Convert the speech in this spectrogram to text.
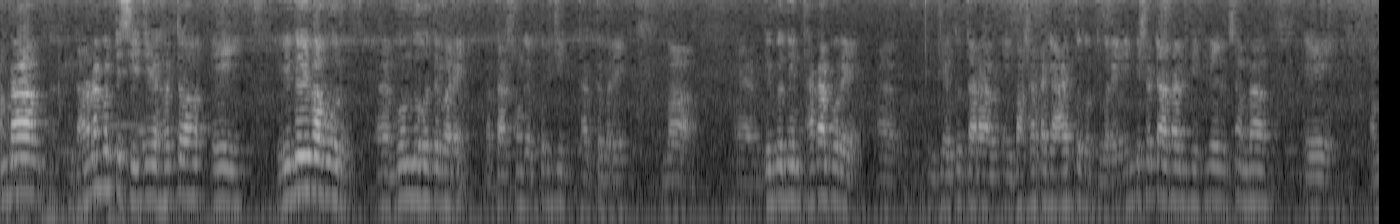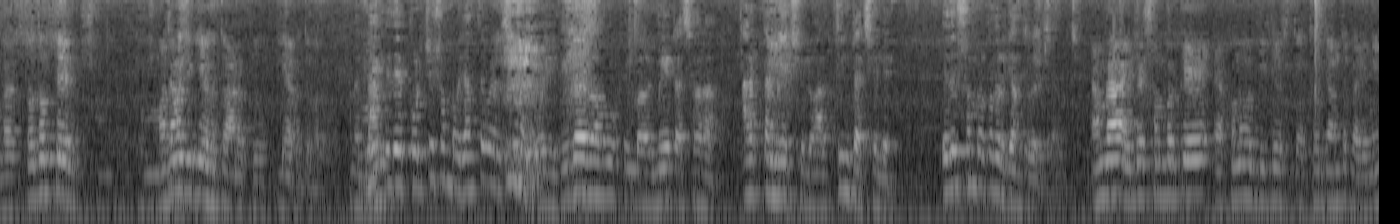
আমরা ধারণা করতেছি যে হয়তো এই হৃদয় বাবুর বন্ধু হতে পারে বা তার সঙ্গে পরিচিত থাকতে পারে বা দীর্ঘদিন থাকার পরে যেহেতু তারা এই ভাষাটাকে আয়ত্ত করতে পারে এই বিষয়টা আমরা ডিটেলস আমরা এই আমরা তদন্তের মাঝামাঝি গিয়ে হয়তো আরও একটু ক্লিয়ার হতে পারব। মানে বাকিদের পরিচয় সম্পর্কে জানতে পেরেছেন ওই হৃদয় বাবু কিংবা ওই মেয়েটা ছাড়া আরেকটা মেয়ে ছিল আর তিনটা ছেলে এদের সম্পর্কে জানতে পেরেছেন? আমরা এদের সম্পর্কে এখনও ডিটেলস তথ্য জানতে পারিনি।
